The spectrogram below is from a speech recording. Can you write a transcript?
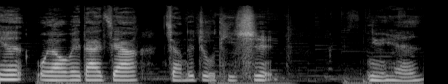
今天我要为大家讲的主题是：女人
